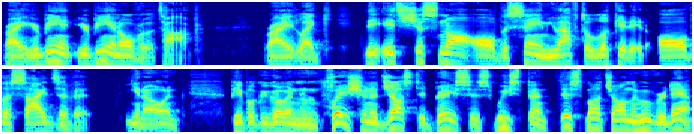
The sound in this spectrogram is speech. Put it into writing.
Right? You're being you're being over the top right? Like it's just not all the same. You have to look at it, all the sides of it, you know, and people could go in an inflation adjusted basis. We spent this much on the Hoover Dam.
